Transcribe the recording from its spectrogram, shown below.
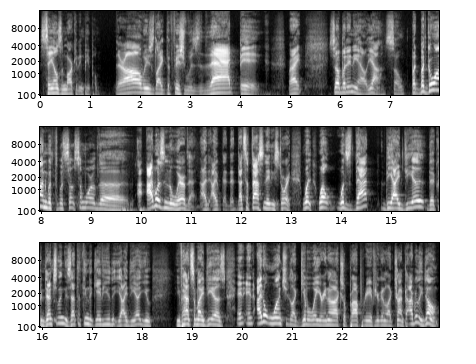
sales and marketing people. They're always like the fish was that big, right? So, but anyhow, yeah. So, but but go on with with some, some more of the. I, I wasn't aware of that. I, I that- that's a fascinating story. What well was that the idea? The credentialing is that the thing that gave you the idea? You you've had some ideas, and and I don't want you to like give away your intellectual property if you're going to like try and. I really don't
